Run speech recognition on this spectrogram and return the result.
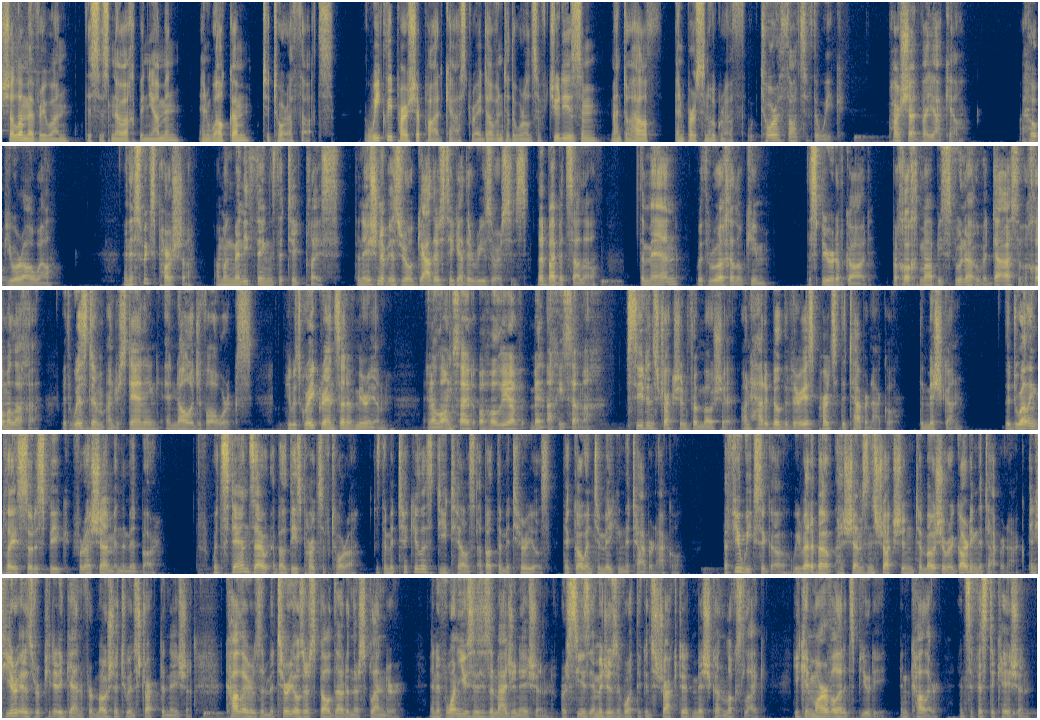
Shalom, everyone. This is Noach Binyamin, and welcome to Torah Thoughts, a weekly Parsha podcast where I delve into the worlds of Judaism, mental health, and personal growth. Torah Thoughts of the Week, Parshat Vayakel. I hope you are all well. In this week's Parsha, among many things that take place, the nation of Israel gathers together resources, led by Betzalel, the man with Ruach Elokim, the Spirit of God, B'chochma, Bisvuna, Uveda'as, with wisdom, understanding, and knowledge of all works. He was great grandson of Miriam, and alongside Oholiab ben Achisamach, received instruction from Moshe on how to build the various parts of the tabernacle, the Mishkan, the dwelling place, so to speak, for Hashem in the Midbar. What stands out about these parts of Torah is the meticulous details about the materials that go into making the tabernacle. A few weeks ago, we read about Hashem's instruction to Moshe regarding the tabernacle, and here it is repeated again for Moshe to instruct the nation. Colors and materials are spelled out in their splendor, and if one uses his imagination or sees images of what the constructed Mishkan looks like, he can marvel at its beauty and color and sophistication.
